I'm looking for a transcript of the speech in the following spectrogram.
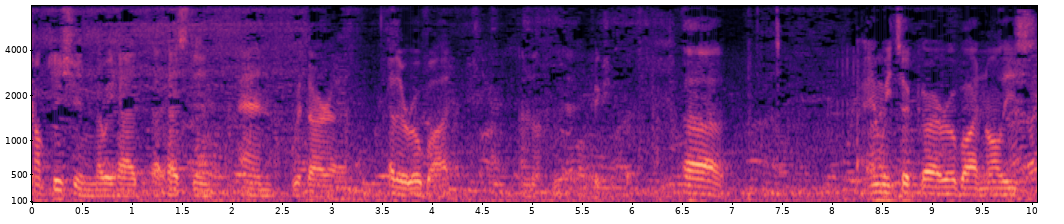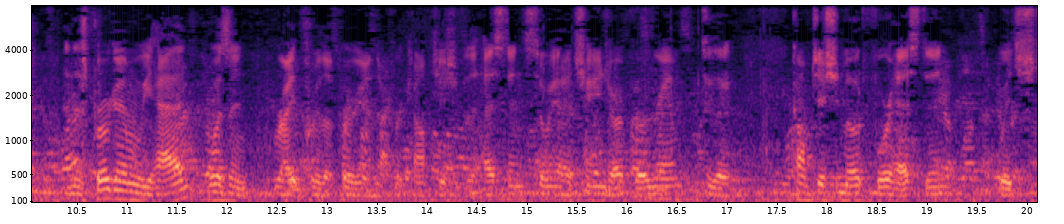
competition that we had at Hesston, and with our uh, other robot. I don't know if we a picture, but. Uh, and we took our robot and all these, and this program we had wasn't right for the program for competition for the Hesston, so we had to change our program to the competition mode for Hesston, which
